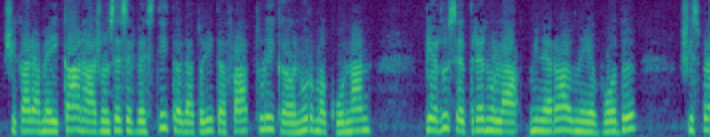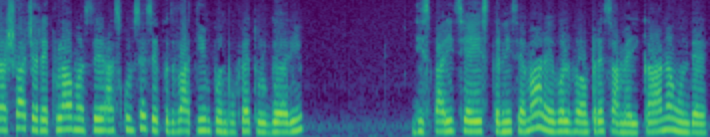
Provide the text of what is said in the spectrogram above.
și care americana ajunsese vestită datorită faptului că în urmă cu un an pierduse trenul la Mineral Neievodă și spre a-și face reclamă se ascunsese câtva timp în bufetul gării. Dispariția ei strânise mare vâlvă în presa americană, unde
